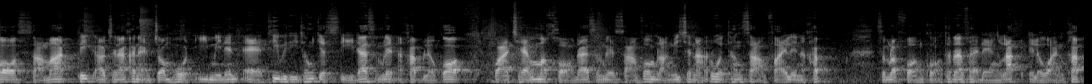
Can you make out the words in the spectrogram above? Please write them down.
ก็สามารถพลิกเอาชนะคะแนนจอมโหดอีมิเนนแอร์ที่วิธีช่อง 7 สีได้สำเร็จนะครับ แล้วก็คว้าแชมป์มาของได้สำเร็จสามฟอร์มหลังนี้ชนะรวดทั้งสามไฟเลยนะครับสำหรับฟอร์มของทางด้านฝ่ายแดงรักเอราวันครับ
